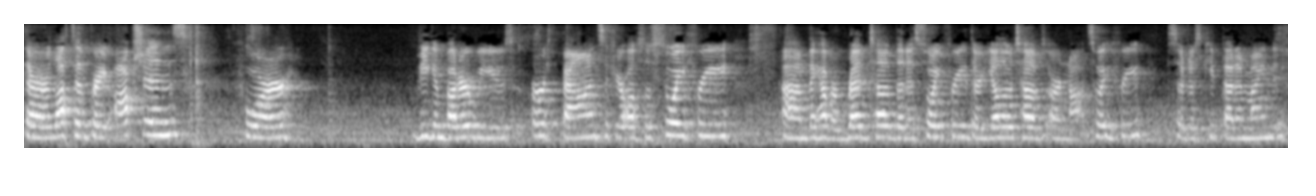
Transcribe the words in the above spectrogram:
There are lots of great options for vegan butter. We use Earth Balance if you're also soy free. Um, they have a red tub that is soy free. Their yellow tubs are not soy free. So just keep that in mind if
